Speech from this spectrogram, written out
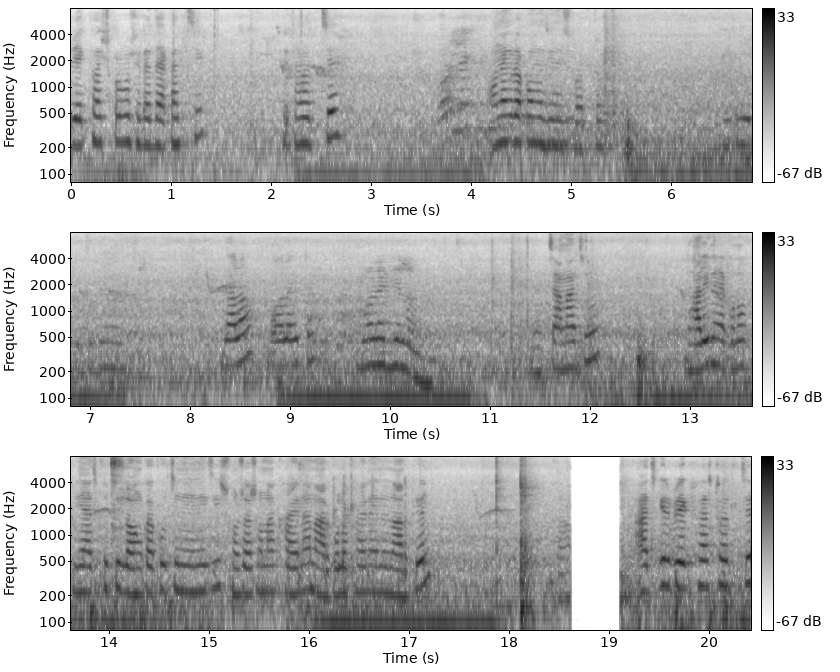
ব্রেকফাস্ট করব সেটা দেখাচ্ছি। সেটা হচ্ছে অনেক রকম জিনিসপত্র। গেল বল এটা। বলে গেলাম চানাচুর, ঢালি না এখনও, পেঁয়াজ কুচি, লঙ্কা কুচি নিয়ে নিয়েছি শসা সোনা খায় না, নারকেলও খায় না নারকেল। আজকের ব্রেকফাস্ট হচ্ছে,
